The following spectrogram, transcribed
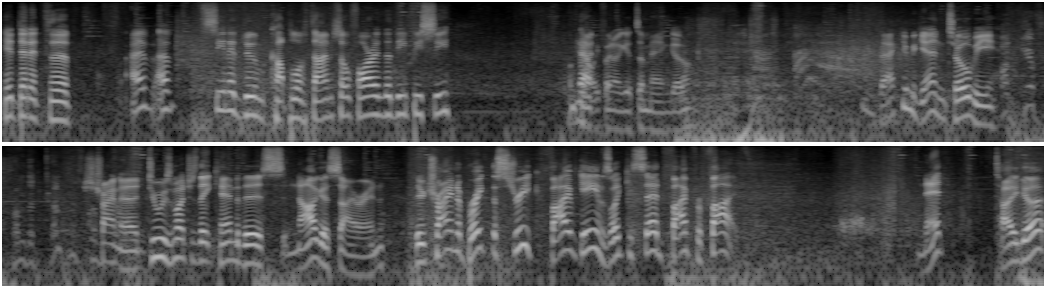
He did it, uh, I've, I've seen it do a couple of times so far in the DPC. Okay. Now he finally gets a mango. Vacuum again, Toby. Just trying to do as much as they can to this Naga Siren. They're trying to break the streak. Five games, like you said, five for five. Net, Taiga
